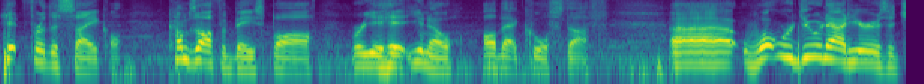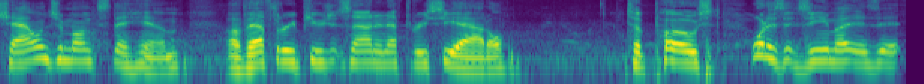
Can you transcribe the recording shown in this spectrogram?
hit for the cycle. Comes off of baseball, where you hit, you know, all that cool stuff. Uh, what we're doing out here is a challenge amongst the him of F3 Puget Sound and F3 Seattle to post, what is it, Zima? Is it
